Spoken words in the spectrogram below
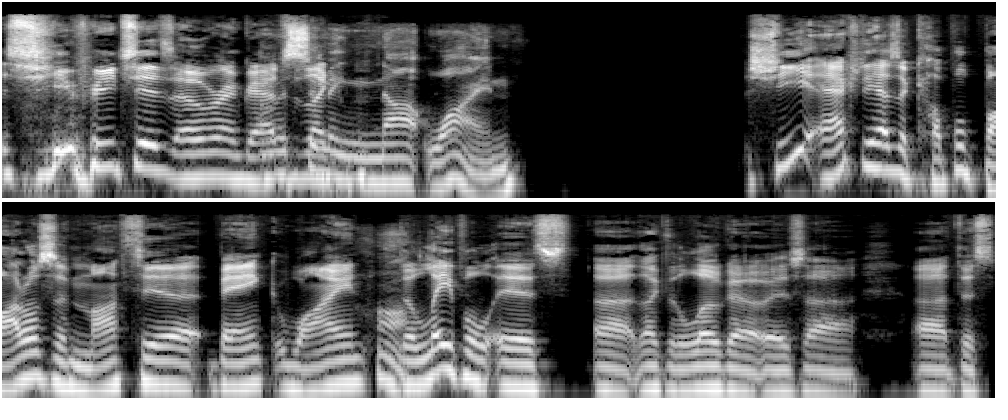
she reaches over and grabs. I'm grabs like assuming not wine. She actually has a couple bottles of Montebank wine. Huh. The label is uh like the logo is uh uh this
